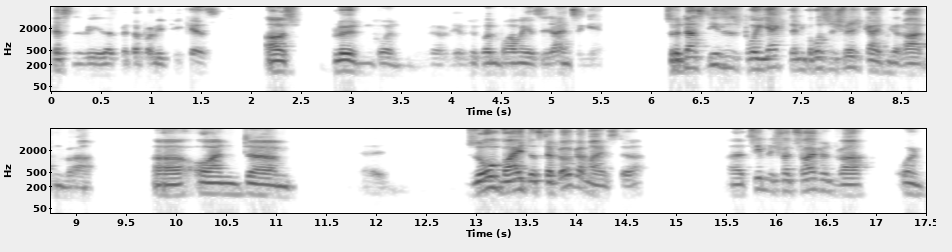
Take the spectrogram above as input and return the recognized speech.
wissen, wie das mit der Politik ist, aus blöden Gründen. Diese Gründe brauchen wir jetzt nicht einzugehen. Sodass dieses Projekt in große Schwierigkeiten geraten war. Äh, und ähm, so weit, dass der Bürgermeister äh, ziemlich verzweifelt war und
